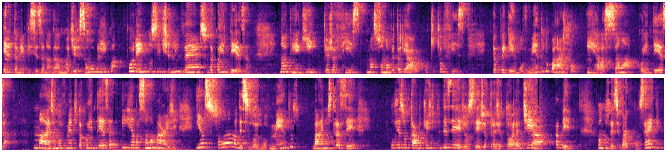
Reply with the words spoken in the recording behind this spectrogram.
Ele também precisa nadar numa direção oblíqua, porém no sentido inverso da correnteza. Notem aqui que eu já fiz uma soma vetorial. O que, que eu fiz? Eu peguei o movimento do barco em relação à correnteza, mais o movimento da correnteza em relação à margem. E a soma desses dois movimentos vai nos trazer o resultado que a gente deseja, ou seja, a trajetória de A a B. Vamos ver se o barco consegue?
